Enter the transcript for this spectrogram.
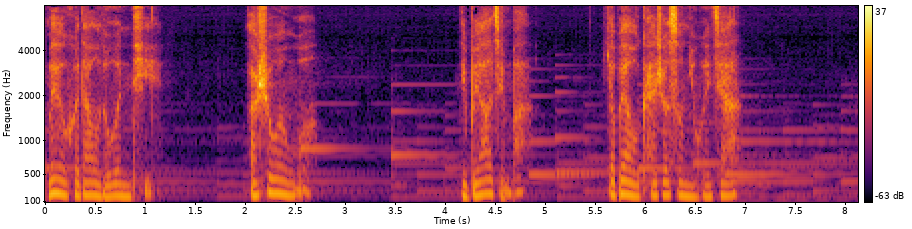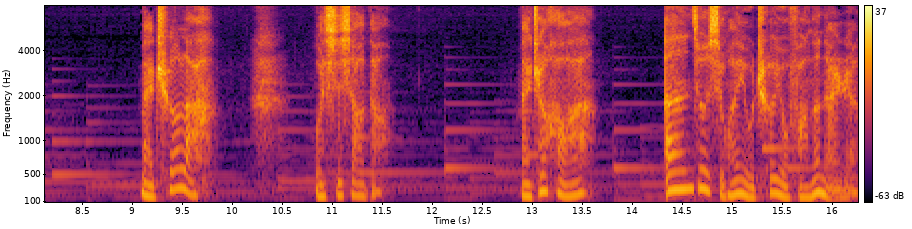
没有回答我的问题，而是问我：“你不要紧吧？要不要我开车送你回家？”买车啦！我嬉笑道：“买车好啊，安安就喜欢有车有房的男人。”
